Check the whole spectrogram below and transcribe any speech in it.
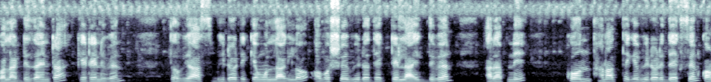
গলার ডিজাইনটা কেটে নেবেন। তো ভিয়াস ভিডিওটি কেমন লাগল অবশ্যই ভিডিওতে একটি লাইক দিবেন। আর আপনি কোন থানার থেকে ভিডিওটি দেখছেন কমেন্ট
